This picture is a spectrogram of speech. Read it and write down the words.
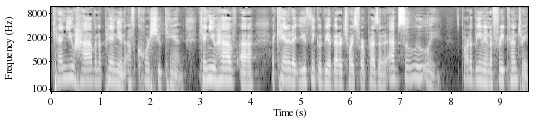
Can you have an opinion? Of course you can. Can you have a, a, candidate you think would be a better choice for a president? Absolutely. It's part of being in a free country.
